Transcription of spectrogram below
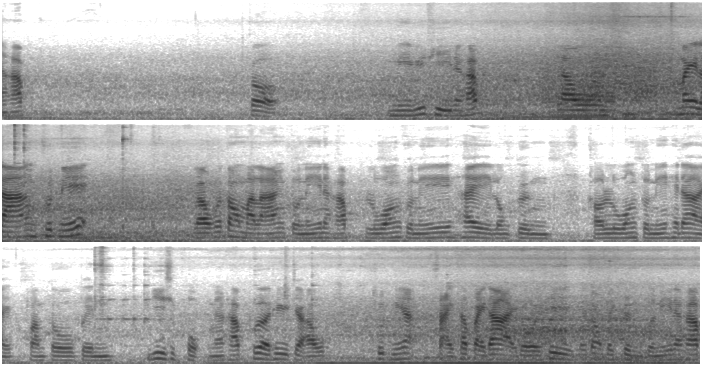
นะครับ ก็มีวิธีนะครับ เราไม่ล้างชุดนี้ เราก็ต้องมาล้างตัวนี้นะครับ ล้วงตัวนี้ให้ลงกลึงเขาล้วงตัวนี้ให้ได้ความโตเป็น 26 นะครับ เพื่อที่จะเอาชุดนี้ใส่เข้าไปได้โดยที่ไม่ต้องไปกลึงตัวนี้นะครับ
